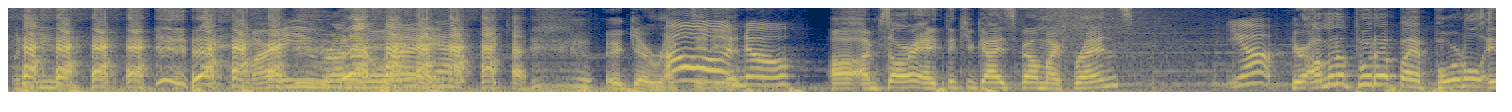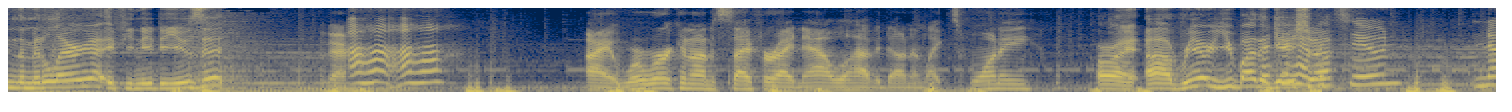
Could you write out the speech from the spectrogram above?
What are you, why are you running away? Get wrecked, Oh idiot. no. Uh, I'm sorry. I think you guys found my friends. Yup. Here, I'm gonna put up by a portal in the middle area if you need to use it. Okay. Uh huh. Uh huh. All right, we're working on a cipher right now. We'll have it done in like 20. All right, uh, Ria, are you by the Have geisha? it soon. No,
